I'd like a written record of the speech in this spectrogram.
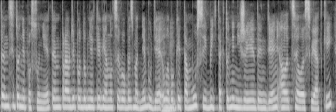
ten si to neposunie, ten pravdepodobne tie Vianoce vôbec mať nebude, mm-hmm. lebo keď tam musí byť, tak to není, že jeden deň, ale celé sviatky.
